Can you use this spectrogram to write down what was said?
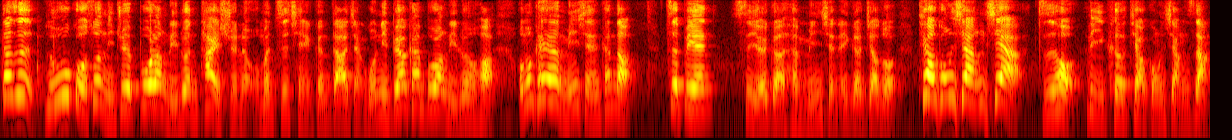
但是如果说你觉得波浪理论太悬了，我们之前也跟大家讲过，你不要看波浪理论的话，我们可以很明显的看到这边是有一个很明显的一个叫做跳空向下之后立刻跳空向上，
